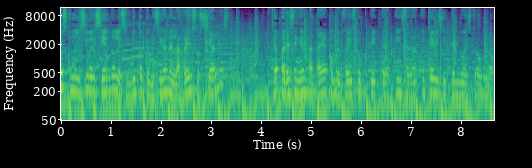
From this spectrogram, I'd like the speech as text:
amigos, como les iba diciendo, les invito a que me sigan en las redes sociales que aparecen en pantalla como en Facebook, Twitter, Instagram y que visiten nuestro blog.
